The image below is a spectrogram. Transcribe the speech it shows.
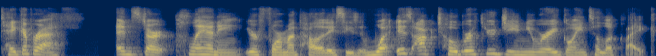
take a breath, and start planning your four month holiday season. What is October through January going to look like?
